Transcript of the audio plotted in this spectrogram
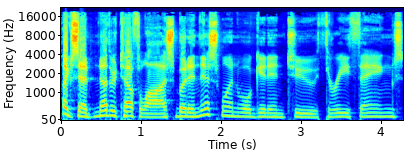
like I said, another tough loss. But in this one, we'll get into three things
